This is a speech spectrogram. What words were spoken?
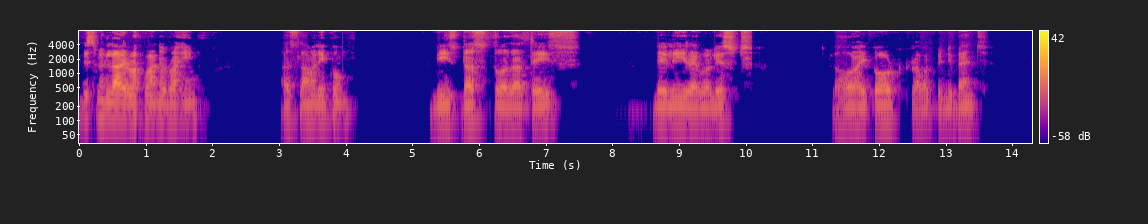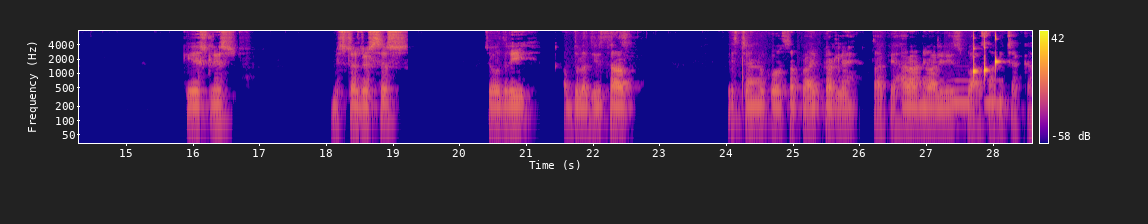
बिसमीम अस्सलाम बीस दस दो हज़ार तेईस daily regular list, Lahore high court, Rawalpindi bench. Case list, mister justice Chaudhry Abdul Aziz sahab, इस चैनल को सब्सक्राइब कर लें। ताकि हर आने वाली लिस्ट बसानी चेक कर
